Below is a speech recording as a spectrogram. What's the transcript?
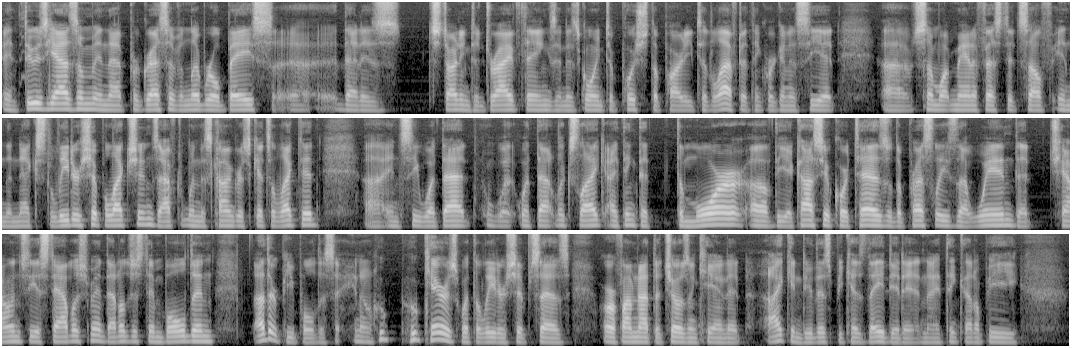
enthusiasm in that progressive and liberal base uh, that is starting to drive things and is going to push the party to the left. I think we're going to see it uh, somewhat manifest itself in the next leadership elections after when this Congress gets elected, uh, and see what that what what that looks like. I think that the more of the Ocasio Cortez or the Presleys that win, that challenge the establishment, that'll just embolden other people to say, you know, who who cares what the leadership says, or if I'm not the chosen candidate, I can do this because they did it, and I think that'll be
